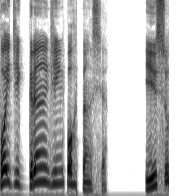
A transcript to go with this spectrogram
foi de grande importância. Isso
